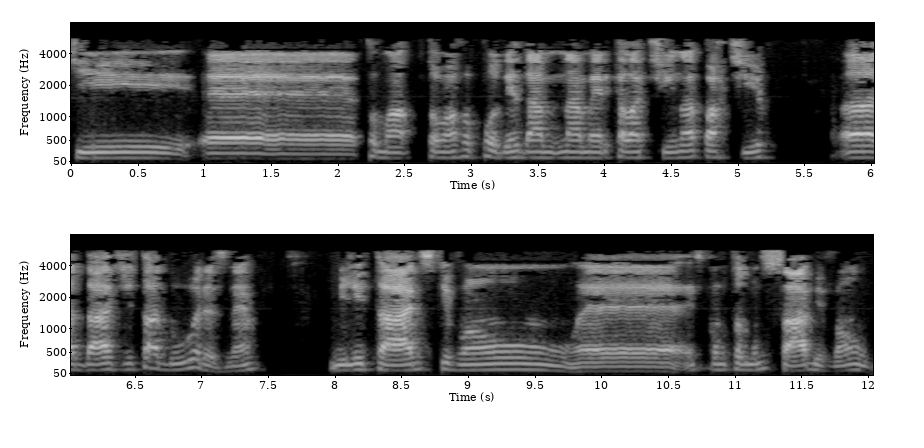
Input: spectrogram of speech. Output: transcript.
que é, toma, tomava poder da, na América Latina a partir uh, das ditaduras, né? militares que vão, é, como todo mundo sabe, vão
